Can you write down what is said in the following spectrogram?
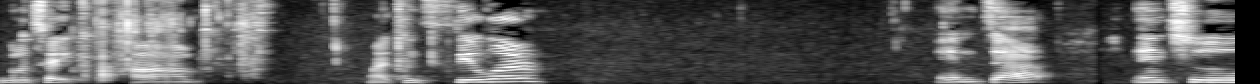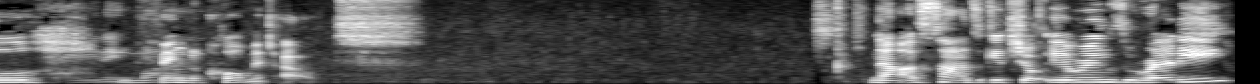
I'm going to take um, my concealer and dap into finger comb it out. Now it's time to get your earrings ready.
